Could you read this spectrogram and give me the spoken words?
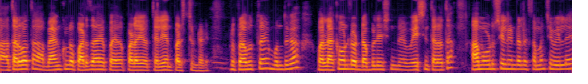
ఆ తర్వాత ఆ బ్యాంకులో పడతాయో ప- పడాయో తెలియని పరిస్థితి ఉండేది ఇప్పుడు ప్రభుత్వమే ముందుగా వాళ్ళ అకౌంట్లో డబ్బులు వేసిన వేసిన తర్వాత ఆ మూడు సిలిండర్లకు సంబంధించి వీళ్ళే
